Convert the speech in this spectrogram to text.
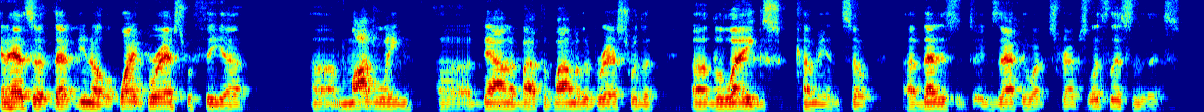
and has a that you know white breast with the uh, uh, mottling uh, down about the bottom of the breast where the uh, the legs come in. So uh, that is exactly what describes. So let's listen to this.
